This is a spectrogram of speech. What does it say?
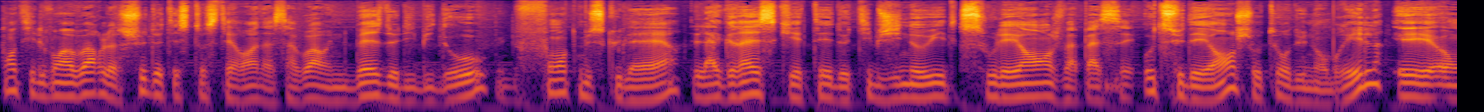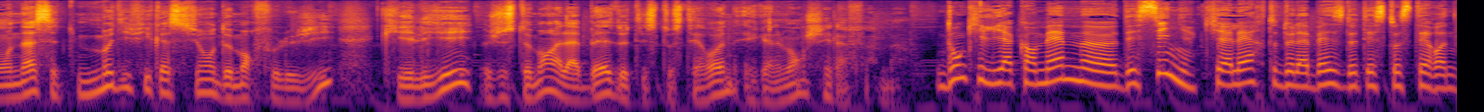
quand ils vont avoir leur chute de testostérone, à savoir une baisse de libido, une fonte musculaire, la graisse qui était de type gynoïde sous les hanches va passer au-dessus des hanches, autour du nombril, et on a cette modification de morphologie qui est liée justement à la baisse de testostérone également chez la femme. Donc il y a quand même euh, des signes qui alertent de la baisse de testostérone.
